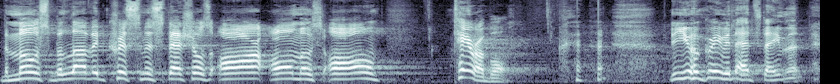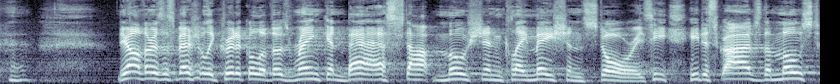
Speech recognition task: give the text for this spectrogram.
The Most Beloved Christmas Specials Are Almost All Terrible. Do you agree with that statement? The author is especially critical of those Rankin Bass stop motion claymation stories. He, he describes the most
